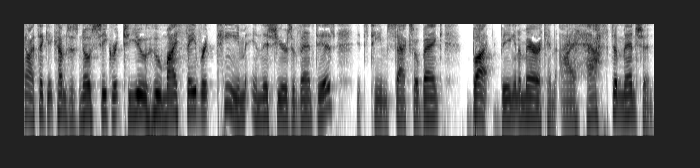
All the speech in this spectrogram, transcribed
Now, I think it comes as no secret to you who my favorite team in this year's event is. It's Team Saxo Bank. But being an American, I have to mention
